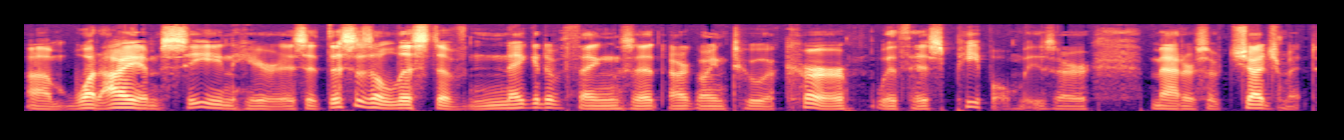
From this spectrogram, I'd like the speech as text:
Um, what I am seeing here is that this is a list of negative things that are going to occur with his people. These are matters of judgment.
